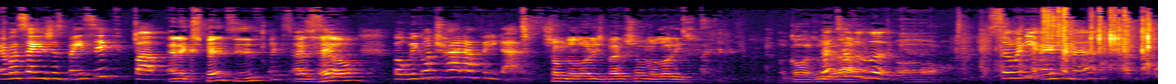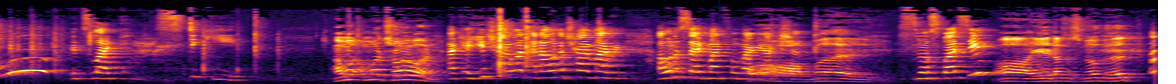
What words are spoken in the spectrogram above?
Everyone's saying it's just basic, but and expensive, expensive. as hell. but we're gonna try it out for you guys. Show them the lollies, babe. Show them the lollies. Oh, guys, look Let's have that. a look. Oh. So when you open it, ooh, it's like sticky. I want, I want to try one. Okay, you try one, and I want to try my. I want to save mine for my reaction. Oh, boy. Smells spicy? Oh, yeah, it doesn't smell good. Ah!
